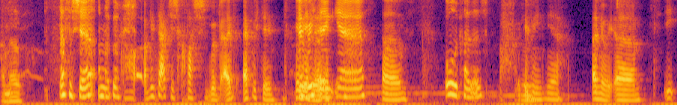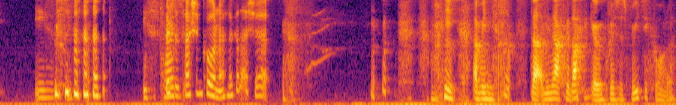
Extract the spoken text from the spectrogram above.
I know. That's a shirt. Oh my gosh. Oh, I mean that just clashes with ev- everything. Everything, yeah. um, All the colours. I mean, yeah. Anyway, um, he, he's he's, he's This is fashion corner. Look at that shirt. I mean, I mean that I mean that could that could go in Chris's fruity corner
